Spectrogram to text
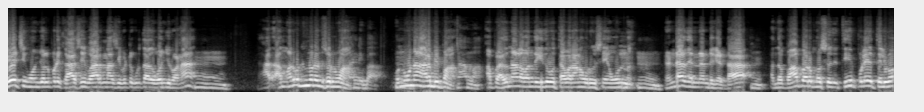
பேச்சுக்கு கொஞ்சம் சொல்லப்படி காசி வாரணாசி விட்டு கொடுத்தா அது ஓஞ்சிருவானா? மறுபடியும் இன்னொரு ரெண்டு சொல்லுவான் கண்டிப்பா ஒண்ணு ஒண்ணா ஆரம்பிப்பான் ஆமா அப்ப அதனால வந்து இது ஒரு தவறான ஒரு விஷயம் ஒண்ணு. ரெண்டாவது என்னன்னு கேட்டா. அந்த பாபர் மசூதி தீர்ப்புலயே தெளிவா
